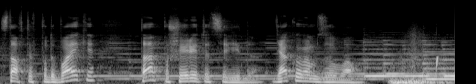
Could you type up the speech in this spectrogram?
ставте вподобайки та поширюйте це відео. Дякую вам за увагу!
